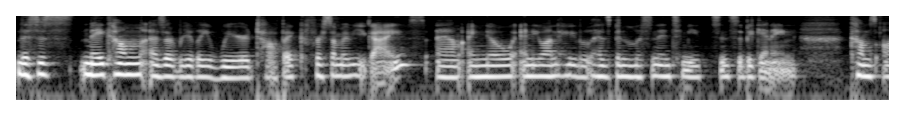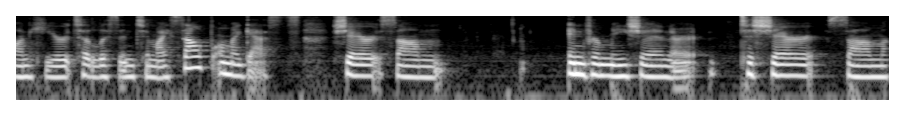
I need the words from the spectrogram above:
this is may come as a really weird topic for some of you guys. Um, I know anyone who has been listening to me since the beginning comes on here to listen to myself or my guests share some information or to share some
